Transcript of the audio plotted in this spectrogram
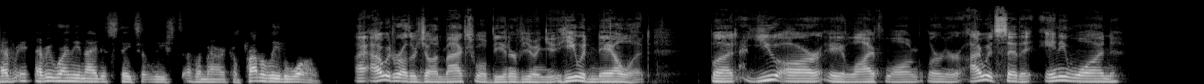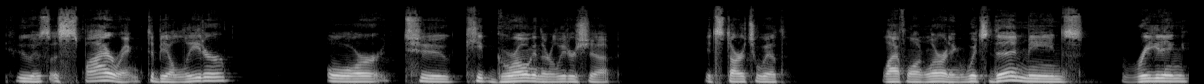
every, everywhere in the United States, at least of America, probably the world. I, I would rather John Maxwell be interviewing you. He would nail it. But you are a lifelong learner. I would say that anyone who is aspiring to be a leader or to keep growing in their leadership, it starts with lifelong learning, which then means reading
